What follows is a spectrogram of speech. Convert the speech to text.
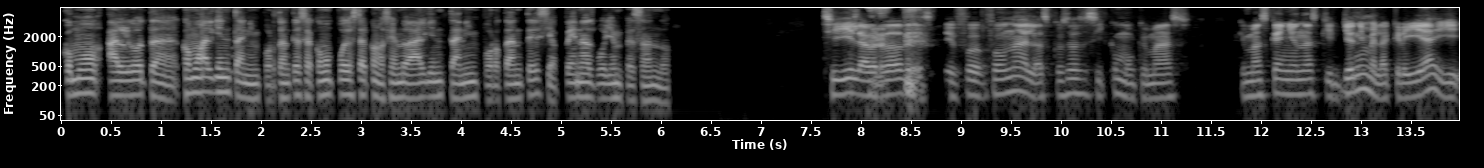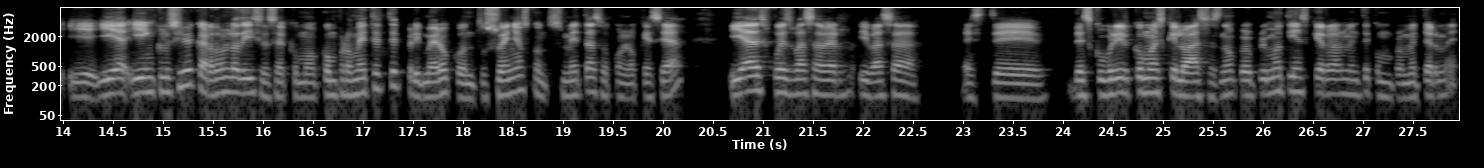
como algo tan, como alguien tan importante, o sea, cómo puedo estar conociendo a alguien tan importante si apenas voy empezando. Sí, la verdad este, fue, fue una de las cosas así como que más, que más cañonas que yo ni me la creía y, y, y, inclusive Cardón lo dice, o sea, como comprométete primero con tus sueños, con tus metas o con lo que sea y ya después vas a ver y vas a este, descubrir cómo es que lo haces, ¿no? Pero primero tienes que realmente comprometerme,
